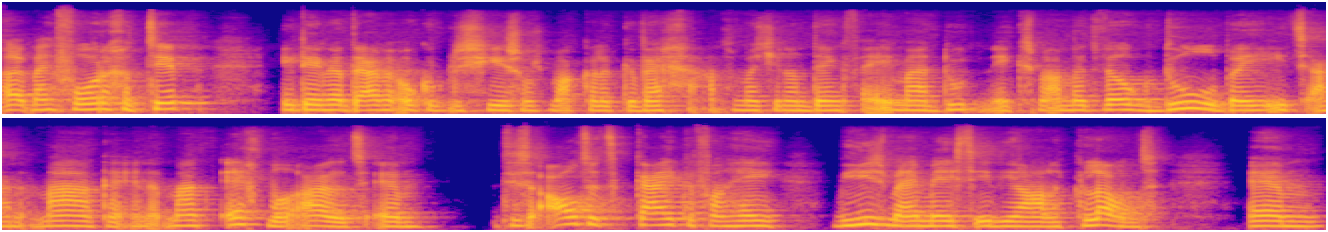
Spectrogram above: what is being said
Uit mijn vorige tip, ik denk dat daarmee ook het plezier soms makkelijker weggaat. Omdat je dan denkt van hé, maar het doet niks. Maar met welk doel ben je iets aan het maken? En dat maakt echt wel uit. En het is altijd kijken van hé, wie is mijn meest ideale klant? En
